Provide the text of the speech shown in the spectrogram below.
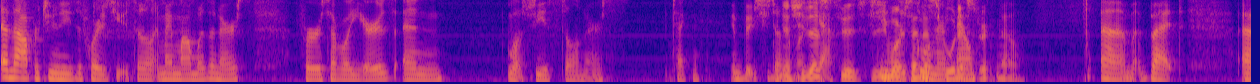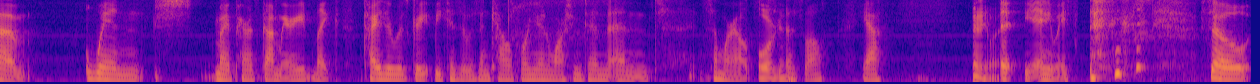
and the opportunities afforded to you. So, like, my mom was a nurse for several years, and well, she's still a nurse, technically, but she doesn't. Yeah, she work- does. yeah. She, she works in the school district now. Um, but um, when sh- my parents got married, like Kaiser was great because it was in California and Washington and somewhere else Oregon? as well. Yeah. Anyway, Uh, anyways, so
